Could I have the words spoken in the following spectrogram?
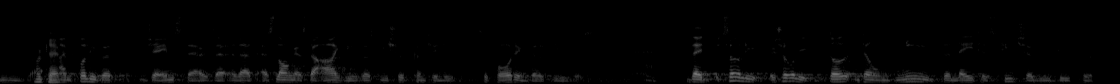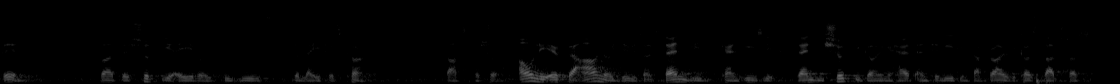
mm, Okay. I'm fully with James there that, that as long as there are users, we should continue supporting those users. They surely surely don't, don't need the latest feature we do put in, but they should be able to use the latest kernel. That's for sure. Only if there are no users, then we can easily, then we should be going ahead and deleting that driver because that's just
